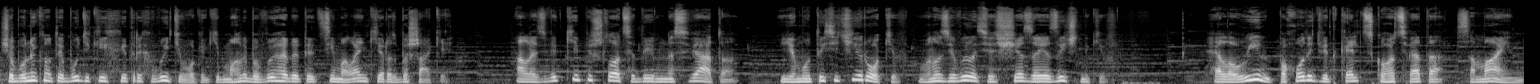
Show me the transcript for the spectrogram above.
щоб уникнути будь-яких хитрих витівок, які б могли би вигадати ці маленькі розбишаки. Але звідки пішло це дивне свято? Йому тисячі років, воно з'явилося ще за язичників. Хеллоуін походить від кельтського свята Самайн.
